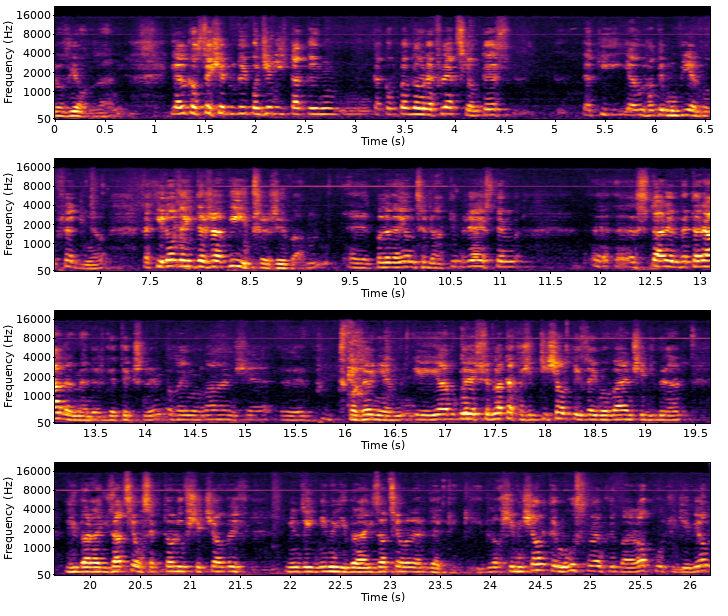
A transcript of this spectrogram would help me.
rozwiązań. Ja tylko chcę się tutaj podzielić takim, taką pewną refleksją. To jest taki, ja już o tym mówiłem poprzednio, taki rodzaj déjà vu przeżywam, polegający na tym, że ja jestem starym weteranem energetycznym, bo zajmowałem się e, tworzeniem, ja w ogóle jeszcze w latach 80. zajmowałem się libera- liberalizacją sektorów sieciowych, między innymi liberalizacją energetyki. W 88 chyba roku czy 9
